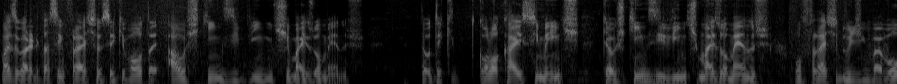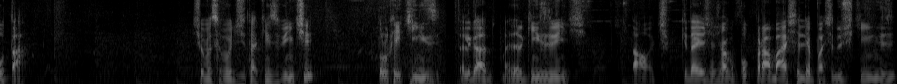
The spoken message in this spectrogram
Mas agora ele tá sem flash, eu sei que volta aos 15, 20 mais ou menos. Então tem que colocar isso em mente, que aos 15 e 20 mais ou menos, o flash do Jim vai voltar. Deixa eu ver se eu vou digitar 15 e 20. Coloquei 15, tá ligado? Mas era 15 e 20. Tá ótimo, que daí eu já jogo um pouco pra baixo ali a partir dos 15.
